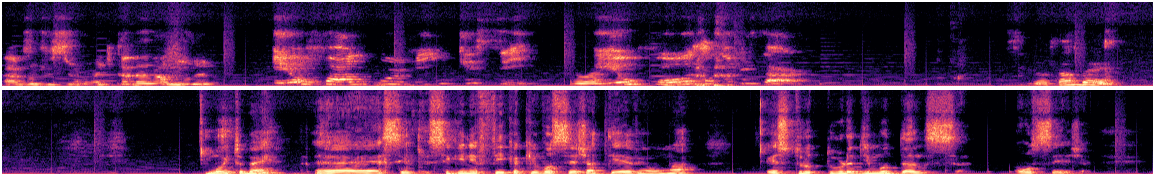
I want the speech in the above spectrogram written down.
Ah, professor, é de cada um, né? Eu falo por mim que sim. Eu vou utilizar. Eu também. Muito bem. É, significa que você já teve uma estrutura de mudança. Ou seja,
